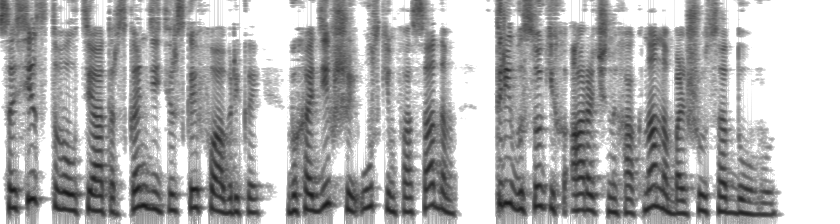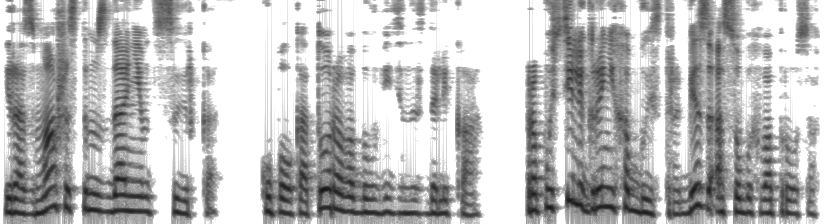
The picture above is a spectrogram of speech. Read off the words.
Соседствовал театр с кондитерской фабрикой, выходившей узким фасадом в три высоких арочных окна на Большую Садовую и размашистым зданием цирка, купол которого был виден издалека. Пропустили Грениха быстро, без особых вопросов.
